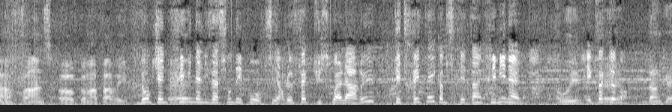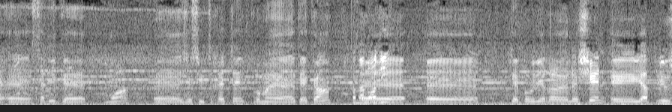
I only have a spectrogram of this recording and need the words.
en, en France, euh, comme à Paris. Donc il y a une criminalisation des pauvres, c'est-à-dire le fait que tu sois à la rue, tu es traité comme si tu étais un criminel. Oui. Exactement. donc ça dit que moi, je suis traité comme quelqu'un. Comme un bandit que pour dire le chien, il y a plus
